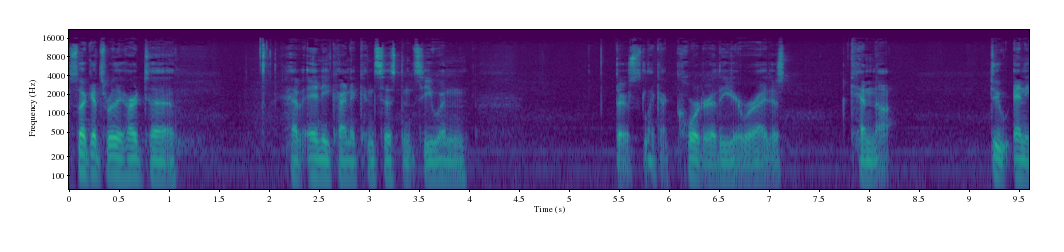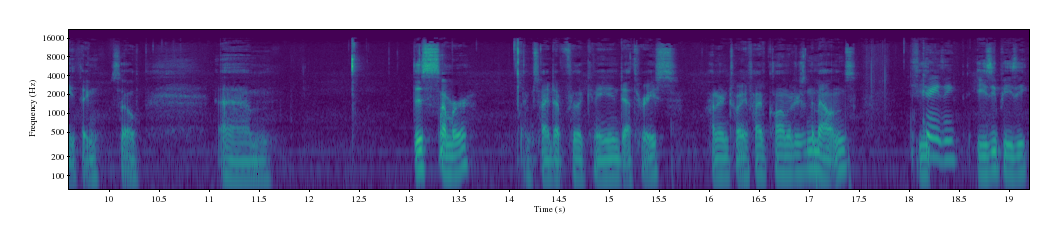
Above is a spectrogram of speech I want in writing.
So it gets really hard to have any kind of consistency when there's like a quarter of the year where I just cannot do anything. So um, this summer, I'm signed up for the Canadian Death Race, 125 kilometers in the mountains. It's crazy. Easy peasy.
